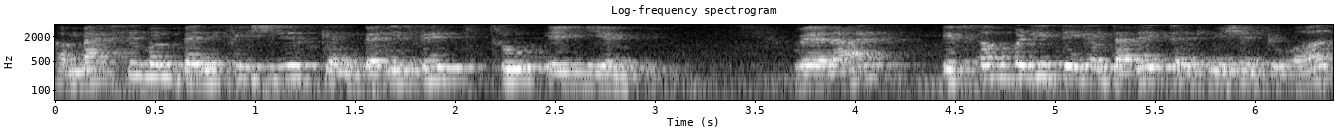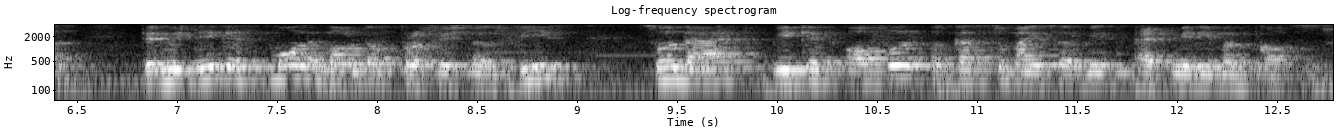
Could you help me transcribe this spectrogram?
a maximum beneficiaries can benefit through AEMP. Whereas if somebody take a direct admission to us, then we take a small amount of professional fees so that we can offer a customized service at minimal cost.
